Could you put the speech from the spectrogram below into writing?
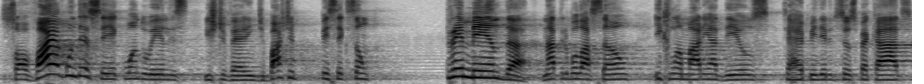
só vai acontecer quando eles estiverem debaixo de perseguição tremenda na tribulação e clamarem a Deus, se arrependerem dos seus pecados,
